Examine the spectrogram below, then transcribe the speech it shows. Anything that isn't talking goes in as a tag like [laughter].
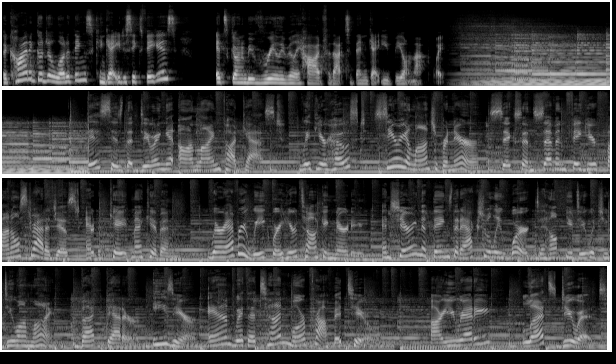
they're kind of good at a lot of things, can get you to six figures. It's going to be really, really hard for that to then get you beyond that point. This is the Doing It Online podcast with your host, serial entrepreneur, six and seven figure funnel strategist, and Kate McKibben. Where every week we're here talking nerdy and sharing the things that actually work to help you do what you do online, but better, easier, and with a ton more profit too. Are you ready? Let's do it.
